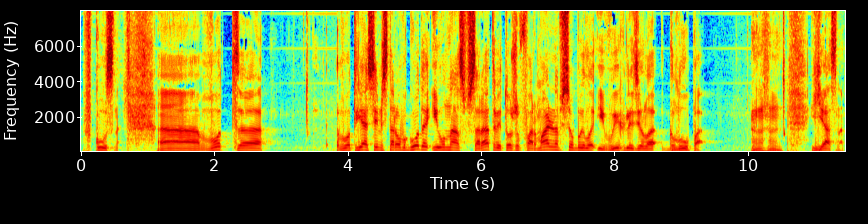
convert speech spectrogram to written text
вкусно. А, вот... А, вот я 72 -го года, и у нас в Саратове тоже формально все было и выглядело глупо. Угу, ясно.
